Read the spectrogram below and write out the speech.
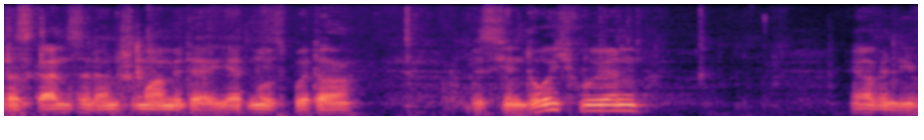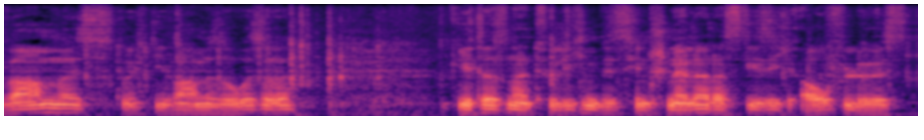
Das Ganze dann schon mal mit der Erdnussbutter ein bisschen durchrühren. Ja, wenn die warm ist, durch die warme Soße, geht das natürlich ein bisschen schneller, dass die sich auflöst.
